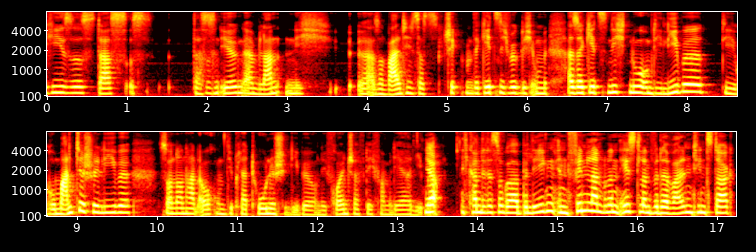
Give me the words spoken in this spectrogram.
hieß es, dass es, dass es in irgendeinem Land nicht also Valentins, das schickt, da geht es nicht wirklich um, also da geht es nicht nur um die Liebe, die romantische Liebe, sondern halt auch um die platonische Liebe, um die freundschaftlich-familiäre Liebe. Ja, ich kann dir das sogar belegen. In Finnland und in Estland wird der Valentinstag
